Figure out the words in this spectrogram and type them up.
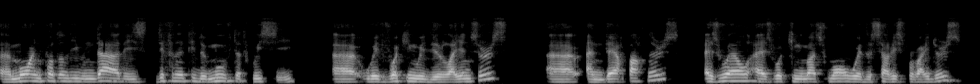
uh, more importantly than that is definitely the move that we see uh, with working with the alliances uh, and their partners, as well as working much more with the service providers,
